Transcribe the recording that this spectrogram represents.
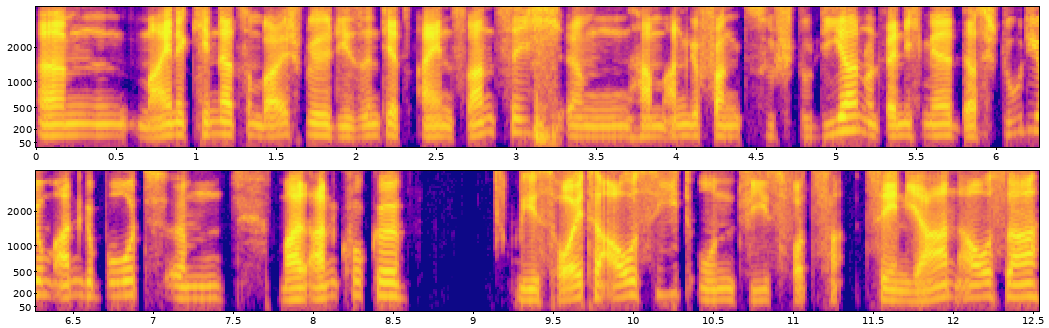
Ähm, meine Kinder zum Beispiel, die sind jetzt 21, ähm, haben angefangen zu studieren und wenn ich mir das Studiumangebot ähm, mal angucke, wie es heute aussieht und wie es vor zehn Jahren aussah.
